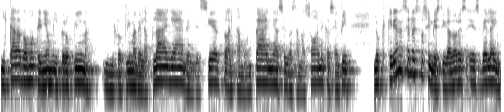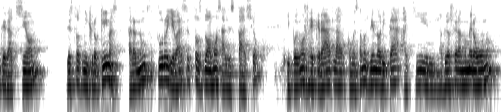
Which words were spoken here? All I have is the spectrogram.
y cada domo tenía un microclima, un microclima de la playa, del desierto, alta montaña, selvas amazónicas, en fin. Lo que querían hacer estos investigadores es ver la interacción de estos microclimas para en un futuro llevarse estos domos al espacio y podemos recrear, como estamos viendo ahorita aquí en la biosfera número uno,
